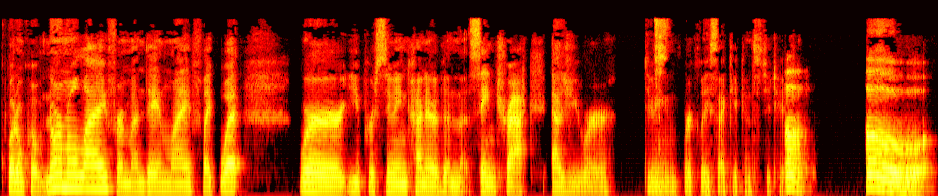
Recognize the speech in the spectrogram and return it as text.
quote unquote normal life or mundane life. Like what were you pursuing kind of in the same track as you were doing Berkeley Psychic Institute? Oh, oh,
